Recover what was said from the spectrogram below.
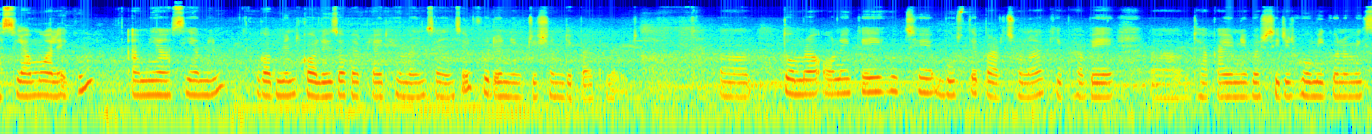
আসসালামু আলাইকুম। আমি Asiya Mim government college of applied human সায়েন্সের ফুড অ্যান্ড নিউট্রিশন ডিপার্টমেন্ট তোমরা অনেকেই হচ্ছে বুঝতে পারছ না কীভাবে ঢাকা ইউনিভার্সিটির হোম ইকোনমিক্স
